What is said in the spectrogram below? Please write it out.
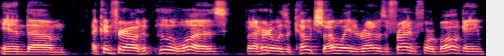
and um, I couldn't figure out who it was, but I heard it was a coach. So I waited right. It was a Friday before a ball game,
